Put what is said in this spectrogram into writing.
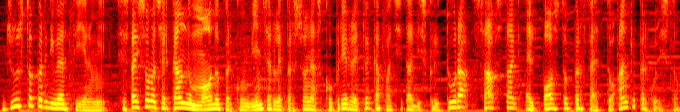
giusto per divertirmi. Se stai solo cercando un modo per convincere le persone a scoprire le tue capacità di scrittura, Substack è il posto perfetto anche per questo.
